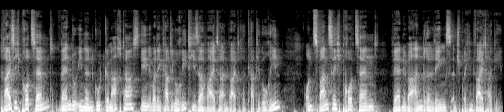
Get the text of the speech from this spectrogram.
30%, wenn du ihnen gut gemacht hast, gehen über den Kategorie-Teaser weiter in weitere Kategorien und 20% werden über andere Links entsprechend weitergehen.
